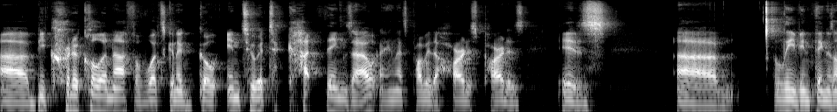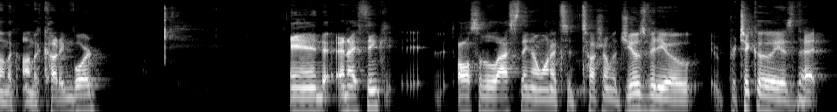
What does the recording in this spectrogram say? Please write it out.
uh, be critical enough of what's going to go into it to cut things out. I think that's probably the hardest part is is um, leaving things on the on the cutting board. And and I think also the last thing I wanted to touch on with Geo's video particularly is that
